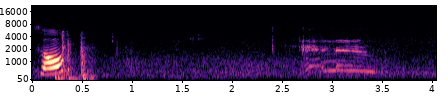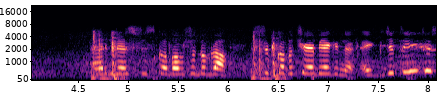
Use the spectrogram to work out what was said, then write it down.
Co? Ernest, wszystko dobrze? Dobra, szybko do ciebie biegnę. Ej, gdzie ty idziesz?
